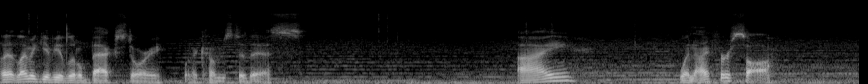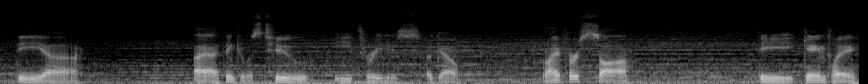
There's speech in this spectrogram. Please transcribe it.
let, let me give you a little backstory when it comes to this. I, when I first saw the, uh, I, I think it was two E3s ago, when I first saw the gameplay,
